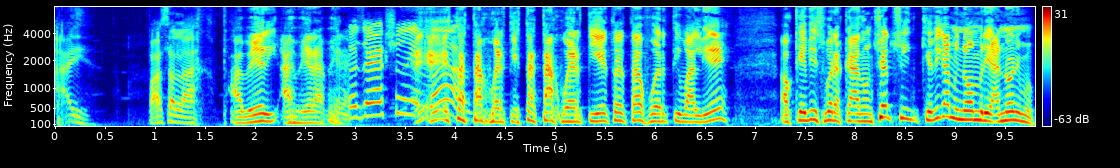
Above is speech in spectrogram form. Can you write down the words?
Ay, pásala. A ver, a ver, a ver. Because they're actually in Eh, eh, Esta está fuerte, esta está fuerte, esta está fuerte, ¿vale? Ok, dice por acá, Don Cheto, sí, que diga mi nombre, anónimo.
